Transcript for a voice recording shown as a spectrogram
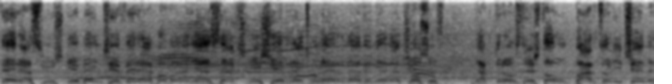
Teraz już nie będzie wyrachowania, zacznie się regularna wymiana ciosów, na którą zresztą bardzo liczymy.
